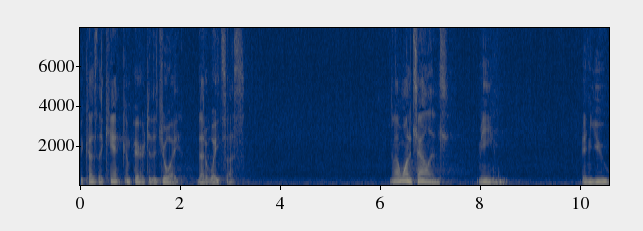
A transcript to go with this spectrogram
because they can't compare to the joy that awaits us. And I want to challenge me and you,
